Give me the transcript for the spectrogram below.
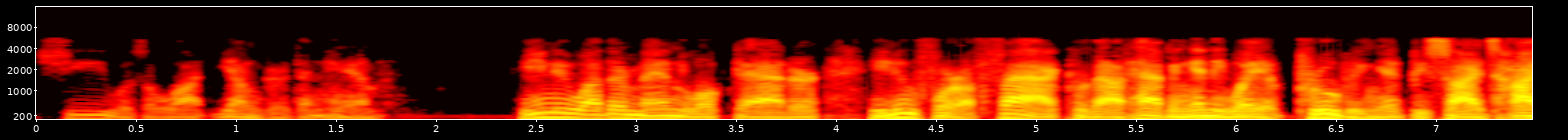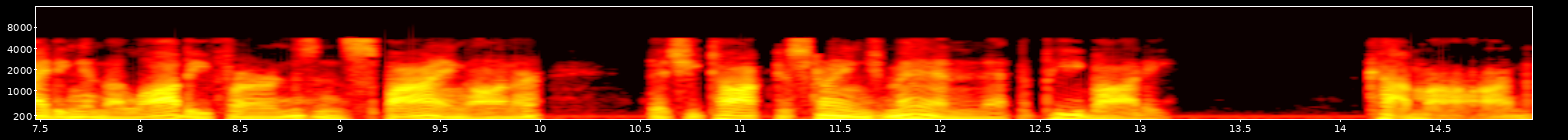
that she was a lot younger than him. He knew other men looked at her. He knew for a fact, without having any way of proving it besides hiding in the lobby ferns and spying on her, that she talked to strange men at the Peabody. Come on.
